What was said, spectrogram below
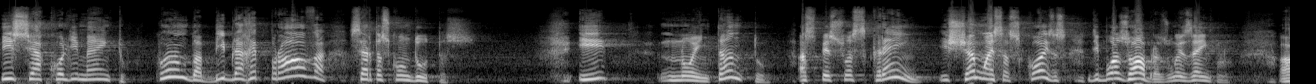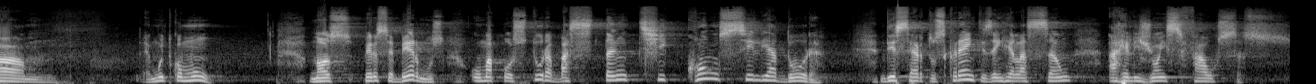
Isso é acolhimento. Quando a Bíblia reprova certas condutas. E, no entanto, as pessoas creem e chamam essas coisas de boas obras. Um exemplo. é muito comum nós percebermos uma postura bastante conciliadora de certos crentes em relação a religiões falsas,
